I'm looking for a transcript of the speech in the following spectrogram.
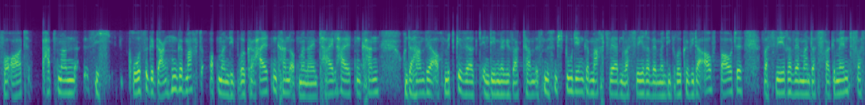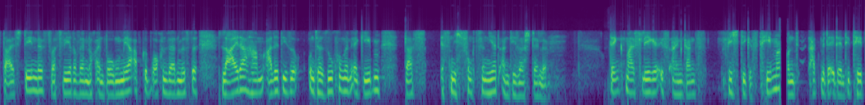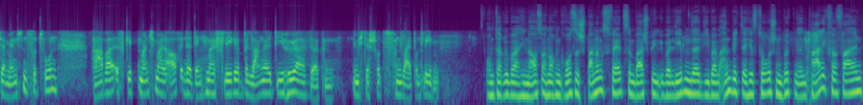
Vor Ort hat man sich große Gedanken gemacht, ob man die Brücke halten kann, ob man einen Teil halten kann. Und da haben wir auch mitgewirkt, indem wir gesagt haben, es müssen Studien gemacht werden. Was wäre, wenn man die Brücke wieder aufbaute? Was wäre, wenn man das Fragment, was da ist, stehen lässt? Was wäre, wenn noch ein Bogen mehr abgebrochen werden müsste? Leider haben alle diese Untersuchungen ergeben, dass es nicht funktioniert an dieser Stelle. Denkmalpflege ist ein ganz wichtiges Thema und hat mit der Identität der Menschen zu tun. Aber es gibt manchmal auch in der Denkmalpflege Belange, die höher wirken, nämlich der Schutz von Leib und Leben. Und darüber hinaus auch noch ein großes Spannungsfeld, zum Beispiel Überlebende, die beim Anblick der historischen Brücken in Panik verfallen,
